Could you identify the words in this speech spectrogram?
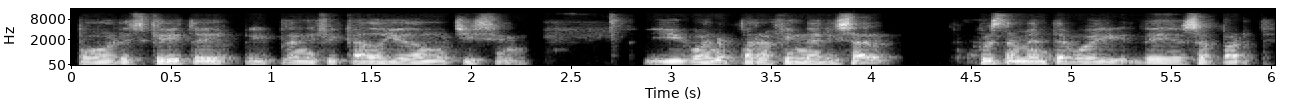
por escrito y planificado ayuda muchísimo. Y bueno, para finalizar, justamente voy de esa parte.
